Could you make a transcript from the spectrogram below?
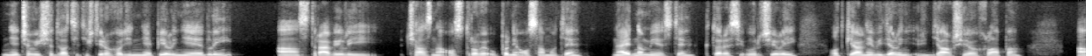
niečo vyše 24 hodín nepili, nejedli a strávili čas na ostrove úplne o samote, na jednom mieste, ktoré si určili, odkiaľ nevideli ďalšieho chlapa a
